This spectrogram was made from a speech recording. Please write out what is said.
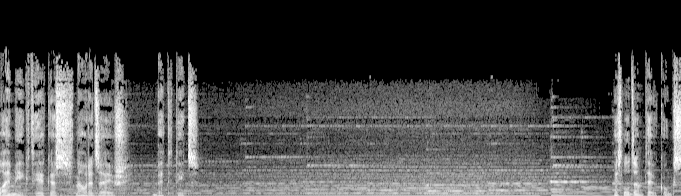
Laimīgi tie, kas nav redzējuši, bet tic. Mēs lūdzam tevi, Kungs,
